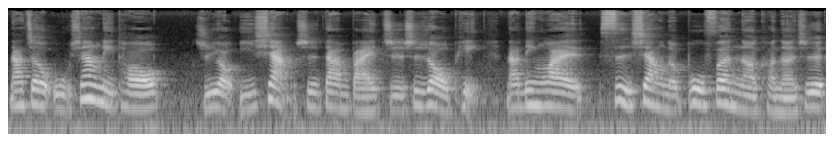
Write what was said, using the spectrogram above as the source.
那这五项里头，只有一项是蛋白质，是肉品。那另外四项的部分呢，可能是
